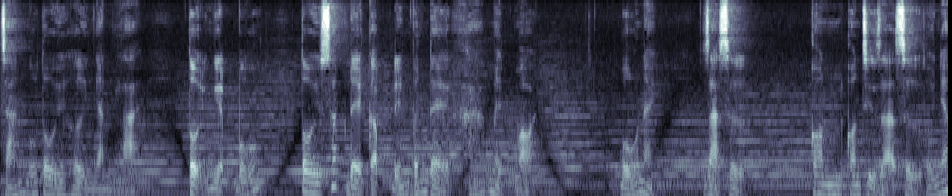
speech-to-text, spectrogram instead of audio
Trán bố tôi hơi nhăn lại. Tội nghiệp bố, tôi sắp đề cập đến vấn đề khá mệt mỏi. Bố này, giả sử con con chỉ giả sử thôi nhé,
